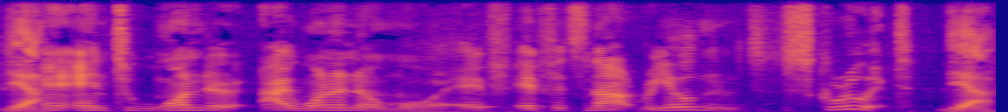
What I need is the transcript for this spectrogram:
Yeah. and, and to wonder i want to know more if if it's not real then screw it Yeah.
